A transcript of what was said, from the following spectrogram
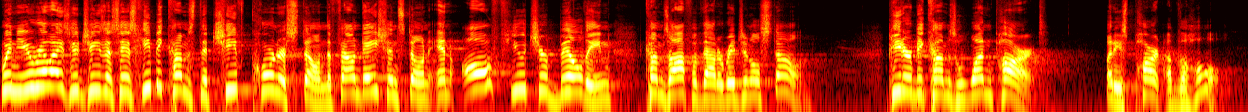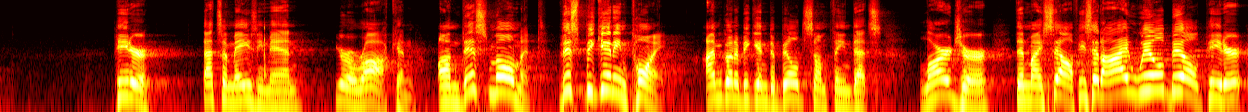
When you realize who Jesus is, he becomes the chief cornerstone, the foundation stone, and all future building comes off of that original stone. Peter becomes one part, but he's part of the whole. Peter, that's amazing, man. You're a rock. And on this moment, this beginning point, I'm going to begin to build something that's larger than myself. He said, I will build, Peter.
